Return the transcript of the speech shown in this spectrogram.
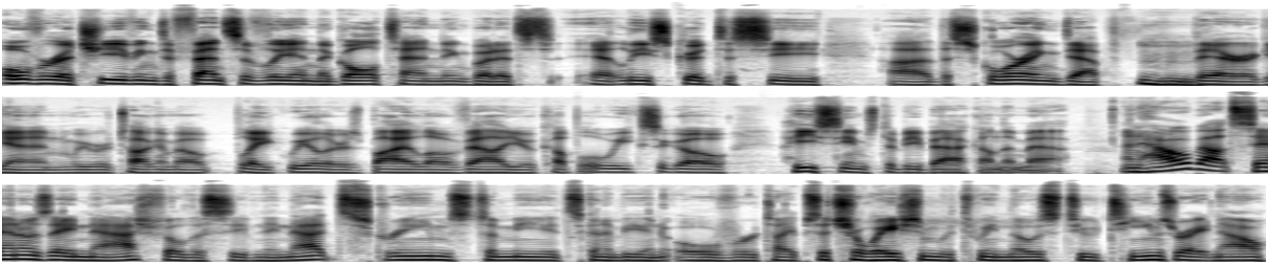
overachieving defensively in the goaltending, but it's at least good to see uh, the scoring depth Mhm. there again. We were talking about Blake Wheeler's buy low value a couple of weeks ago. He seems to be back on the map. And how about San Jose Nashville this evening? That screams to me it's going to be an over type situation between those two teams right now.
